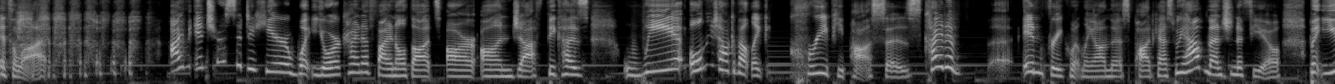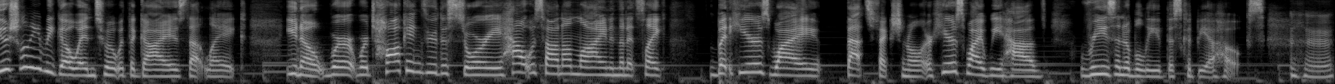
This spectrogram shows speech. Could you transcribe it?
It's a lot. I'm interested to hear what your kind of final thoughts are on Jeff because we only talk about like creepy pastas kind of uh, infrequently on this podcast. We have mentioned a few, but usually we go into it with the guys that like, you know, we're we're talking through the story, how it was found online and then it's like, but here's why that's fictional or here's why we have reason to believe this could be a hoax. Mhm.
